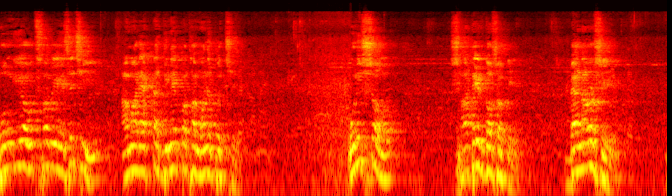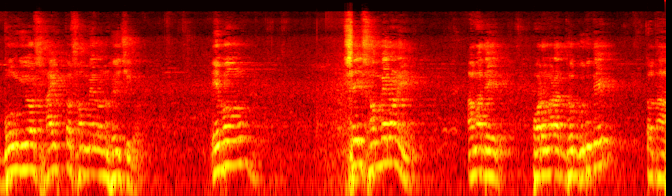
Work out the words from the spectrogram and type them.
বঙ্গীয় উৎসবে এসেছি, আমার একটা দিনের কথা মনে পড়ছে। উনিশশো ষাটের দশকে বেনারসে বঙ্গীয় সাহিত্য সম্মেলন হয়েছিল এবং সেই সম্মেলনে আমাদের পরমারাধ্য গুরুদেব তথা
